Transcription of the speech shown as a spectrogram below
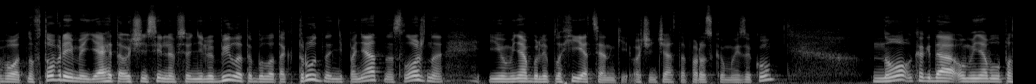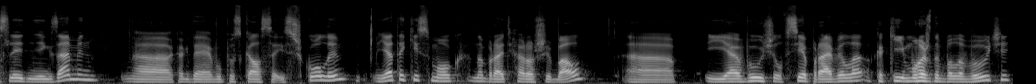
Вот, но в то время я это очень сильно все не любил, это было так трудно, непонятно, сложно, и у меня были плохие оценки очень часто по русскому языку. Но когда у меня был последний экзамен, а, когда я выпускался из школы, я таки смог набрать хороший балл, а, и я выучил все правила, какие можно было выучить,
